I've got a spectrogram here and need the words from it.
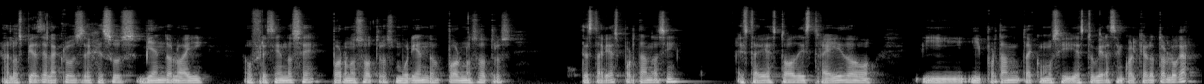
a los pies de la cruz de Jesús, viéndolo ahí, ofreciéndose por nosotros, muriendo por nosotros. ¿Te estarías portando así? ¿Estarías todo distraído y, y portándote como si estuvieras en cualquier otro lugar?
